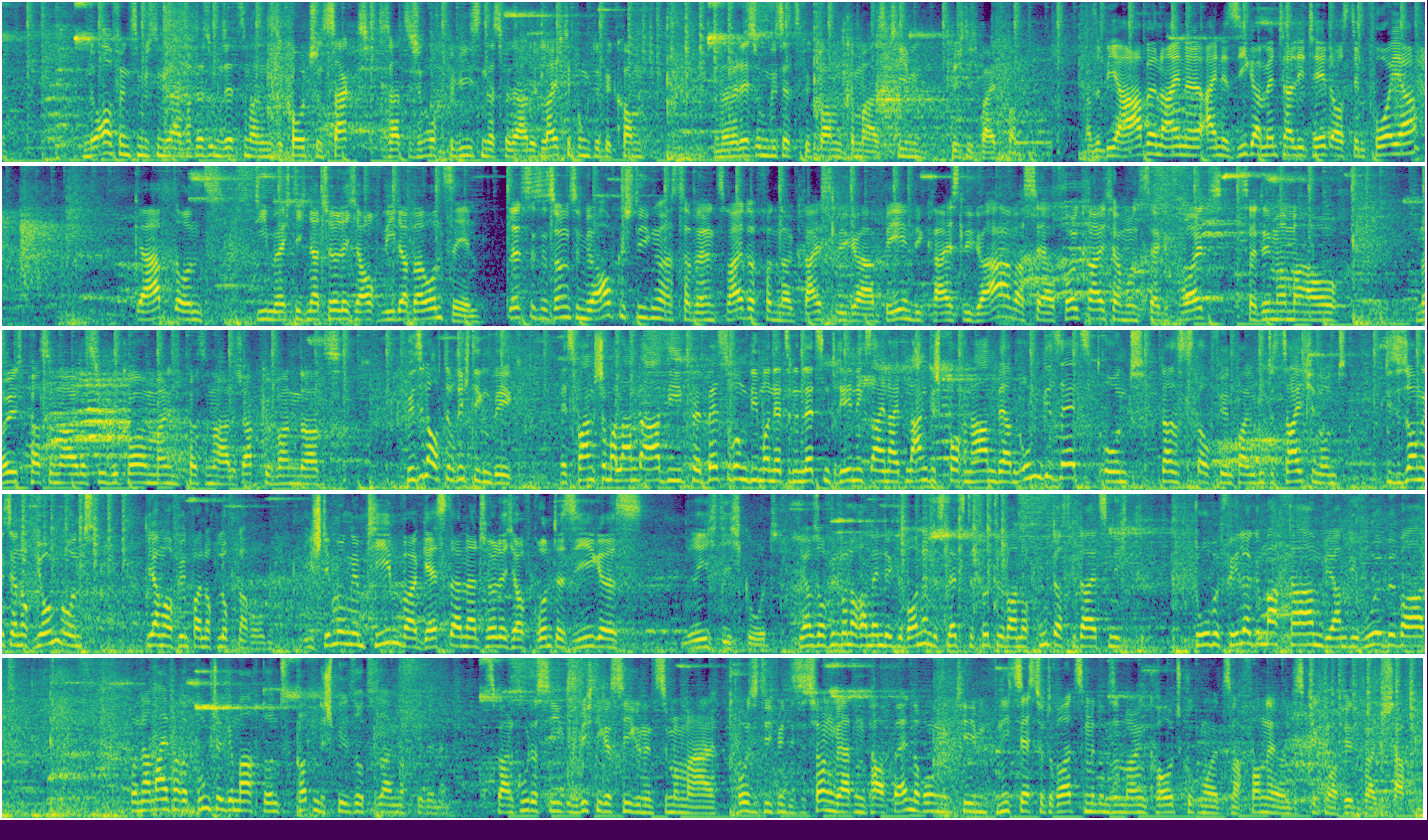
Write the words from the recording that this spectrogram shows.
In der Offense müssen wir einfach das umsetzen, was unser Coach uns sagt. Das hat sich schon oft bewiesen, dass wir dadurch leichte Punkte bekommen. Und wenn wir das umgesetzt bekommen, können wir als Team richtig weit kommen. Also wir haben eine, eine Siegermentalität aus dem Vorjahr gehabt und die möchte ich natürlich auch wieder bei uns sehen. Letzte Saison sind wir aufgestiegen als Tabellenzweiter von der Kreisliga B in die Kreisliga A, war sehr erfolgreich, haben uns sehr gefreut. Seitdem haben wir auch neues Personal dazu bekommen, manches Personal ist abgewandert. Wir sind auf dem richtigen Weg. Es fangen schon mal an, die Verbesserungen, die man jetzt in den letzten Trainingseinheiten angesprochen haben, werden umgesetzt und das ist auf jeden Fall ein gutes Zeichen und die Saison ist ja noch jung und wir haben auf jeden Fall noch Luft nach oben. Die Stimmung im Team war gestern natürlich aufgrund des Sieges richtig gut. Wir haben es auf jeden Fall noch am Ende gewonnen. Das letzte Viertel war noch gut, dass wir da jetzt nicht doofe Fehler gemacht haben. Wir haben die Ruhe bewahrt und haben einfache Punkte gemacht und konnten das Spiel sozusagen noch gewinnen. Es war ein guter Sieg, ein wichtiger Sieg und jetzt sind wir mal positiv in die Saison. Wir hatten ein paar Veränderungen im Team. Nichtsdestotrotz mit unserem neuen Coach gucken wir jetzt nach vorne und das kriegen wir auf jeden Fall geschaffen.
